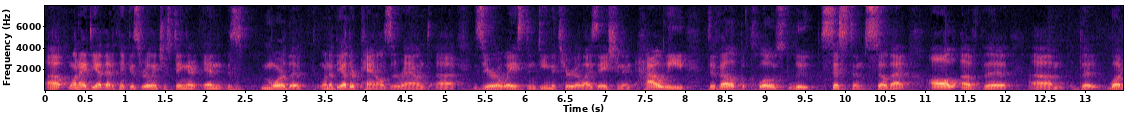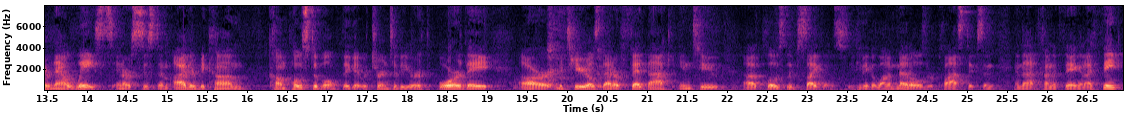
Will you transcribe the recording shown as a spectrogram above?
Uh, one idea that I think is really interesting, uh, and this is more the one of the other panels around uh, zero waste and dematerialization, and how we develop a closed loop system so that all of the um, the what are now wastes in our system either become compostable, they get returned to the earth, or they are materials that are fed back into uh, closed loop cycles. If you think a lot of metals or plastics and, and that kind of thing. And I think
